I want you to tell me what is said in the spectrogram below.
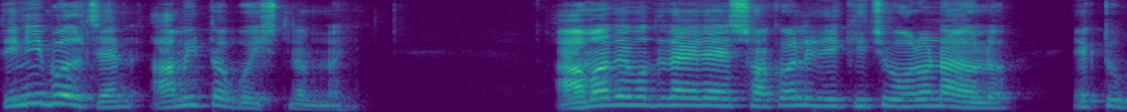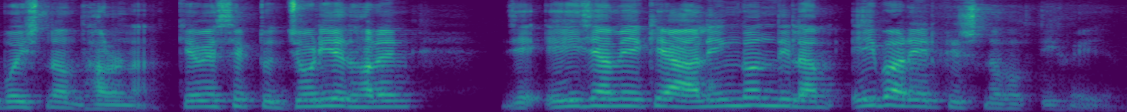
তিনি বলছেন, আমি তো বৈষ্ণব নই। আমাদের মধ্যে দেখা যায় সকলেরই কিছু হলো না হলো, একটু বৈষ্ণব ধারণা। কেউ এসে একটু জড়িয়ে ধরেন যে, এই যে আমি একে আলিঙ্গন দিলাম, এইবার এর কৃষ্ণ ভক্তি হয়ে যাবে।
